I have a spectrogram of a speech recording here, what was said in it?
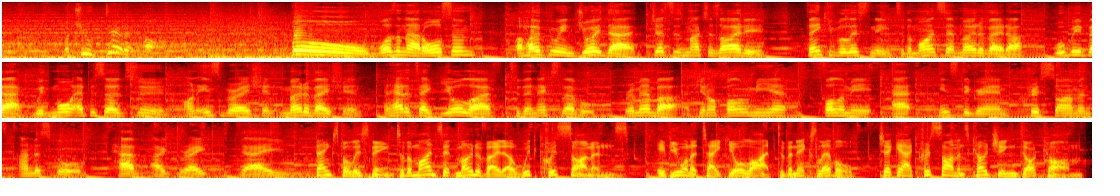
but you did it hard. Boom! Wasn't that awesome? I hope you enjoyed that just as much as I did. Thank you for listening to the Mindset Motivator. We'll be back with more episodes soon on inspiration, motivation, and how to take your life to the next level. Remember, if you're not following me yet, follow me at Instagram, Chris Symons underscore. Have a great day. Thanks for listening to the Mindset Motivator with Chris Symons. If you want to take your life to the next level, check out chrissymonscoaching.com.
